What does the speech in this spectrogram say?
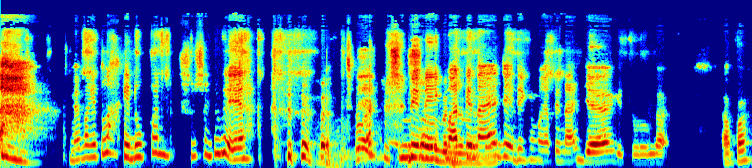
memang itulah kehidupan susah juga ya. Cuma dinikmatin aja, dinikmatin aja gitu, nggak apa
